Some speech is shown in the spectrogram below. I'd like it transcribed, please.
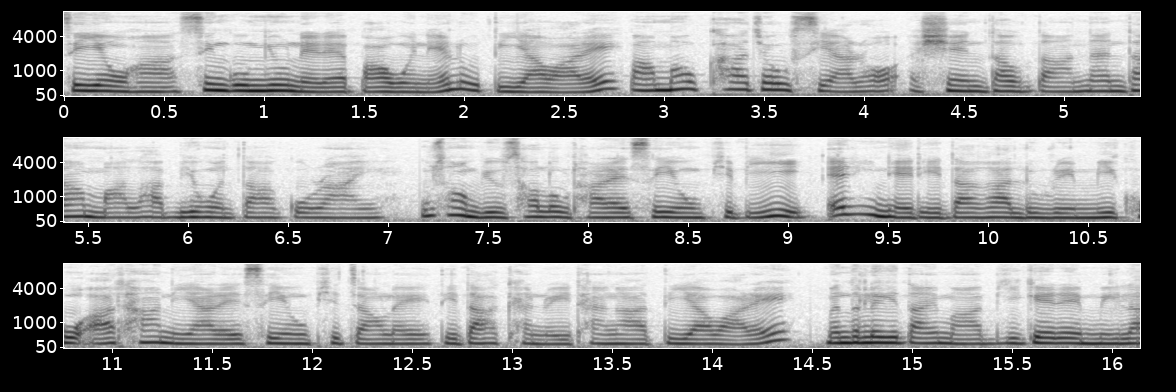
စေယုံဟာစင်ကူမြို့နယ်ထဲပါဝင်တယ်လို့သိရပါဗျ။ပါမောက်ခါချုပ်ဆရာတော်အရှင်ဒေါက်တာနန္ဒမာလာဘိဝန္တာကိုရိုင်းဥဆောင်ပြုဆောက်လုပ်ထားတဲ့စေယုံဖြစ်ပြီးအဲ့ဒီနယ်ဒေသကလူတွေမိခိုအားထားနေရတဲ့စေယုံဖြစ်ကြောင်းလဲဒေသခံတွေထံကသိရပါဗျ။မန္တလေးတိုင်းမှာပြီးခဲ့တဲ့မေလ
